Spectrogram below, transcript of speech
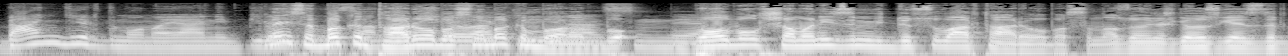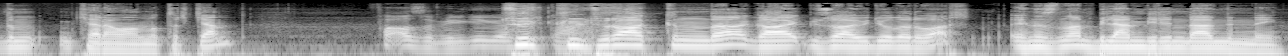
Ben girdim ona yani. Neyse bakın tarih şey obasına olarak bakın bu arada. Bo- bol bol şamanizm videosu var tarih obasında. Az önce göz gezdirdim Kerem anlatırken. Fazla bilgi Türk kültürü hakkında gayet güzel videoları var. En azından bilen birinden dinleyin.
